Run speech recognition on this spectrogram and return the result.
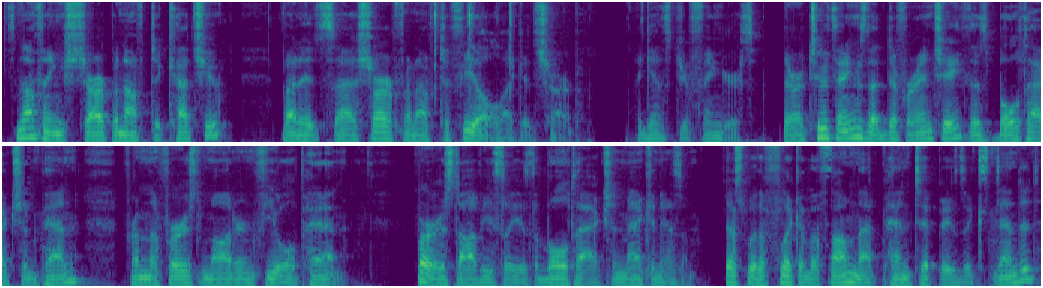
It's nothing sharp enough to cut you, but it's uh, sharp enough to feel like it's sharp against your fingers. There are two things that differentiate this bolt action pen from the first modern fuel pen. First, obviously, is the bolt action mechanism. Just with a flick of the thumb, that pen tip is extended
